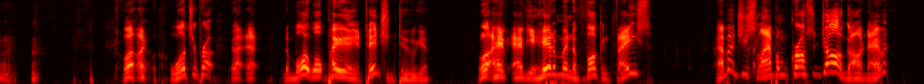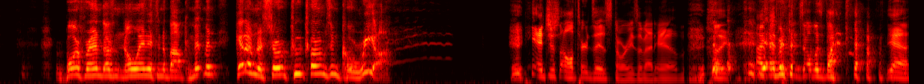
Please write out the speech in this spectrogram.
Well, uh, what's your problem? Uh, uh, the boy won't pay any attention to you. Well, have have you hit him in the fucking face? How about you slap him across the jaw? God damn it! Your boyfriend doesn't know anything about commitment. Get him to serve two terms in Korea. it just all turns into stories about him. Like, Yeah, everything's always by them. yeah.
